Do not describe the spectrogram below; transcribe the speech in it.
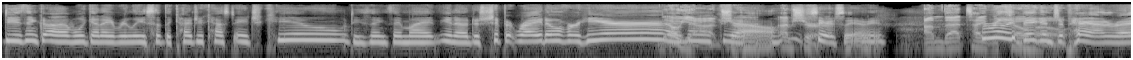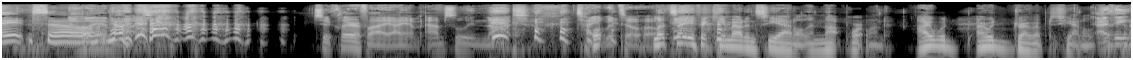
Do you think uh, we'll get a release at the Kaiju Cast HQ? Do you think they might, you know, just ship it right over here? Oh, I yeah, I'm sure. yeah. I'm sure. Seriously, I mean, I'm that type. we're of really big in Japan, right? So No, I am no. not. to clarify, I am absolutely not tight with Toho. Let's say if it came out in Seattle and not Portland, I would I would drive up to Seattle. and I think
